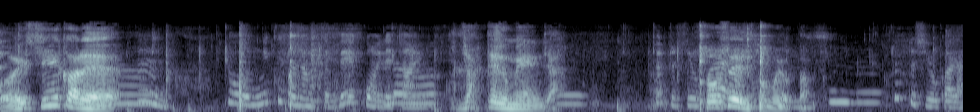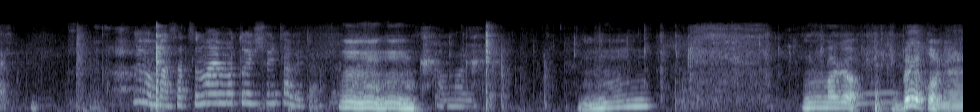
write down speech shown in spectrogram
美味しいカレー。うん。今日肉がなくてベーコン入れたんよ。じゃっけうめえんじゃ。ちょっと塩辛い。ソーセージと思うよった。ちょっと塩辛い。でもまあさつまいもと一緒に食べたら。うんうんうん。あんまりうん。うんまじゃベーコンね。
